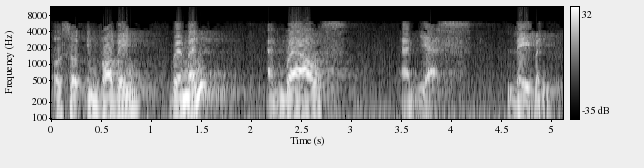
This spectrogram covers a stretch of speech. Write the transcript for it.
also involving women and wells, and yes, Laban.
